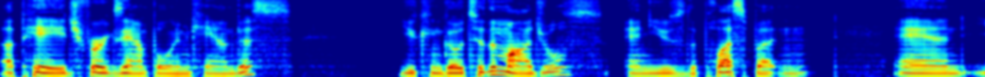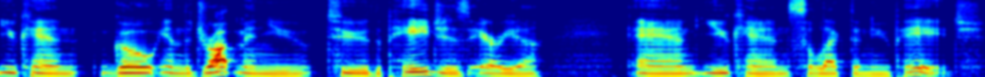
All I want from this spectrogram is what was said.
a page, for example, in Canvas, you can go to the modules and use the plus button and you can go in the drop menu to the pages area and you can select a new page.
